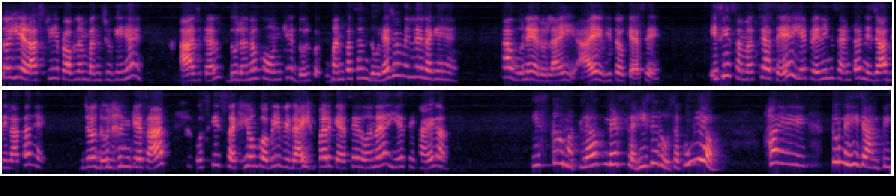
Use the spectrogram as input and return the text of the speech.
तो ये राष्ट्रीय प्रॉब्लम बन चुकी है। आजकल दुल्हनों को उनके दुल, मनपसंद दूल्हे जो मिलने लगे हैं। अब उन्हें रुलाई आए भी तो कैसे? इसी समस्या से ये ट्रेनिंग सेंटर निजात दिलाता है। जो दुल्हन के साथ उसकी सखियों को भी विदाई पर कैसे रोना है, ये सिखाएगा। इसका मतलब मैं सही से रो सकूँगी अब? हाय तू नहीं जानती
